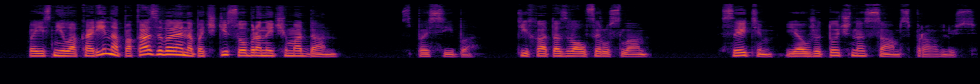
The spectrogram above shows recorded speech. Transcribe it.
— пояснила Карина, показывая на почти собранный чемодан. «Спасибо», — тихо отозвался Руслан. «С этим я уже точно сам справлюсь».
